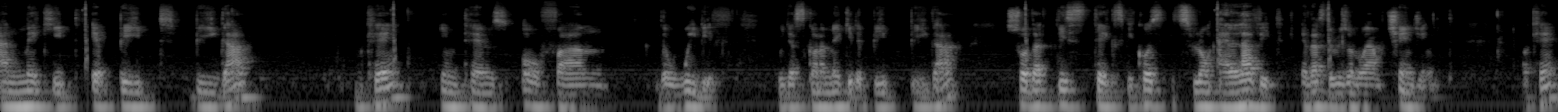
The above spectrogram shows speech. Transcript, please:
and make it a bit bigger okay? In terms of um, the width. We're just gonna make it a bit bigger so that this takes because it's long I love it and that's the reason why I'm changing it okay?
